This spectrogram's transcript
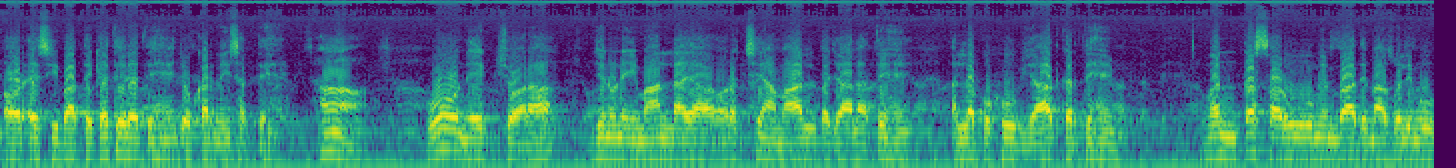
اور ایسی باتیں کہتے رہتے ہیں جو کر نہیں سکتے ہیں۔ ہاں وہ نیک شعرا جنہوں نے ایمان لایا اور اچھے اعمال بجا لاتے ہیں، اللہ کو خوب یاد کرتے ہیں۔ ون من بعد ما ظلموا۔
